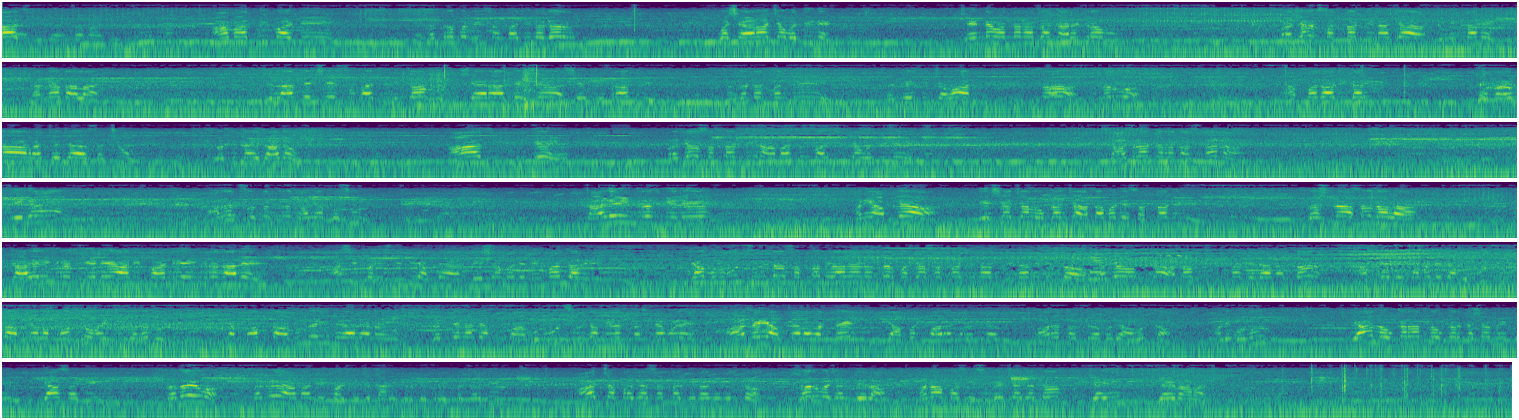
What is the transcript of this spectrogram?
आज आम आदमी पार्टी छत्रपती संभाजीनगर व शहराच्या वतीने झेंडावंदनाचा कार्यक्रम प्रजासत्ताक दिनाच्या निमित्ताने करण्यात आला आहे. जिल्हाध्यक्ष सुभाष निकम शहराध्यक्ष शेख इम्रानजी संघटन मंत्री संजयजी चव्हाण सह सर्व पदाधिकारी महिला राज्याच्या सचिव ज्योतिताई जाधव आज इथे प्रजासत्ताक दिन आम आदमी पार्टीच्या वतीने साजरा करत असताना गेल्या भारत स्वतंत्र झाल्यापासून काळे इंग्रज गेले आणि आपल्या देशाच्या लोकांच्या हातामध्ये सत्ता दिली. प्रश्न असा झाला काळे इंग्रज गेले आणि पांढरे इंग्रज आले अशी परिस्थिती आपल्या देशामध्ये निर्माण झाली. ज्या मूलभूत सुविधा सत्ता मिळाल्यानंतर प्रजासत्ताक दिना दिनानिमित्त प्रजाच्या हातात सत्ता गेल्यानंतर आपल्या देशामध्ये ज्या मूलभूत सुविधा आपल्याला प्राप्त व्हायची गरज होती त्या प्राप्त अजूनही मिळाल्या नाही. जनतेला त्या मूलभूत सुविधा मिळत नसल्यामुळे आजही आपल्याला वाटतंय की आपण पारतंत्र पारतंत्रामध्ये आहोत का? आणि म्हणून लवकरात लवकर कशा मिळतील यासाठी सदैव सगळे आम आदमी पार्टीचे कार्यकर्ते प्रयत्न करतील. आजच्या प्रजासत्ताक दिनानिमित्त सर्व जनतेला मनापासून शुभेच्छा देतो. जय हिंद जय महाराष्ट्र.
